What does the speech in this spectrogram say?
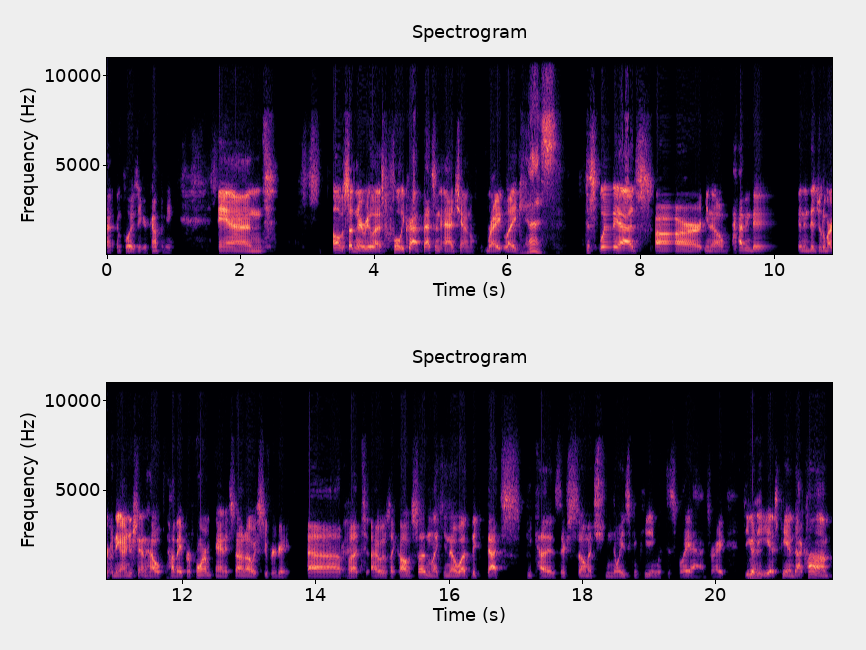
uh, employees at your company. And all of a sudden I realized, holy crap, that's an ad channel, right? Like, yes, display ads are, you know, having been in digital marketing, I understand how how they perform, and it's not always super great. Uh, right. But I was like, all of a sudden, like, you know what? That's because there's so much noise competing with display ads, right? If you right. go to ESPN.com,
